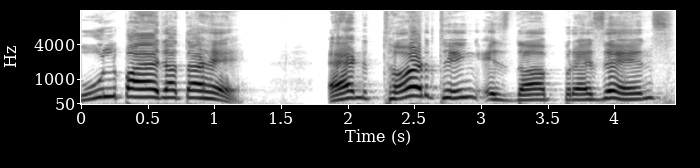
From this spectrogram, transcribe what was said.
फूल पाया जाता है। And third thing is the presence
